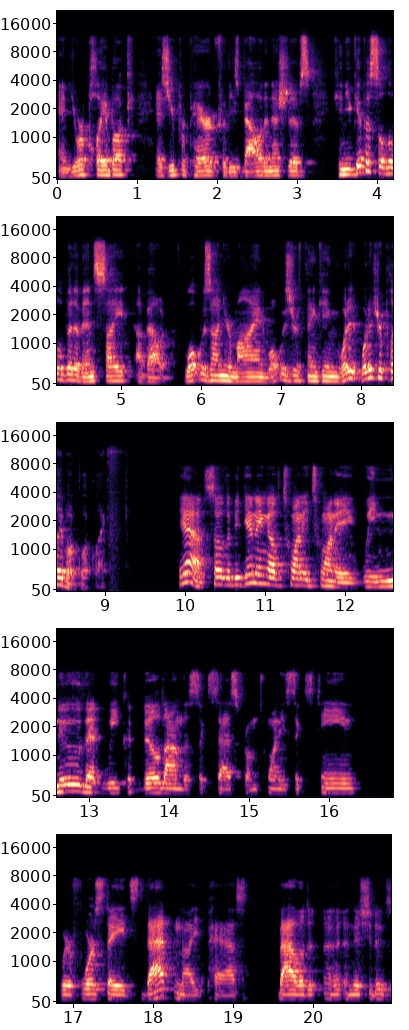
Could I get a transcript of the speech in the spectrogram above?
and your playbook as you prepared for these ballot initiatives. Can you give us a little bit of insight about what was on your mind? What was your thinking? What did, what did your playbook look like? Yeah, so the beginning of 2020, we knew that we could build on the success from 2016, where four states that night passed ballot uh, initiatives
